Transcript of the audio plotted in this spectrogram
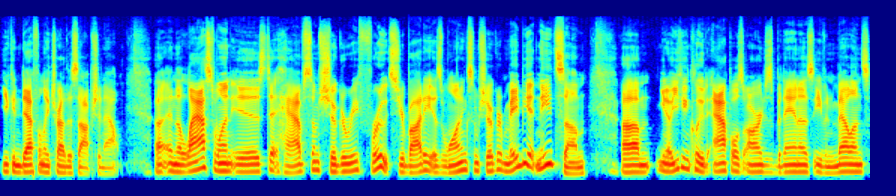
You can definitely try this option out. Uh, and the last one is to have some sugary fruits. Your body is wanting some sugar. Maybe it needs some. Um, you know, you can include apples, oranges, bananas, even melons,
